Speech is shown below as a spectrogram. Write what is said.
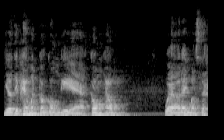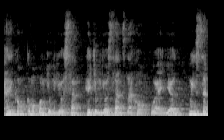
Giờ tiếp theo mình có con gà, con ong. Và ở đây mình sẽ thấy có có một con trùng vô xanh thì trùng vô xanh sẽ thuộc về giới nguyên sinh.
